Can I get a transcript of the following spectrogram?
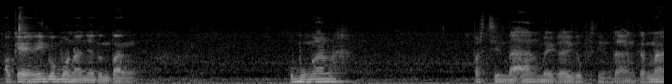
oke ini gue mau nanya tentang hubungan lah, percintaan, baik lagi ke percintaan karena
